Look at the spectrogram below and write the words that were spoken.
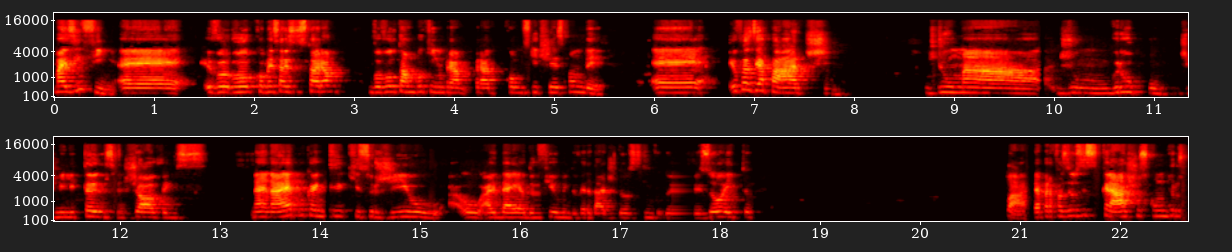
Mas, enfim, é, eu vou, vou, começar essa história, vou voltar um pouquinho para conseguir te responder. É, eu fazia parte de uma de um grupo de militância de jovens, né? Na época em que surgiu a ideia do filme do Verdade dos 528, claro, é para fazer os escrachos contra os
